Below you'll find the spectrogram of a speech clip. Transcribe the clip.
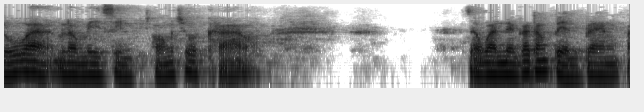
รู้ว่าเรามีสิ่งของชั่วคราวสักวันหนึ่งก็ต้องเปลี่ยนแปลงไป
